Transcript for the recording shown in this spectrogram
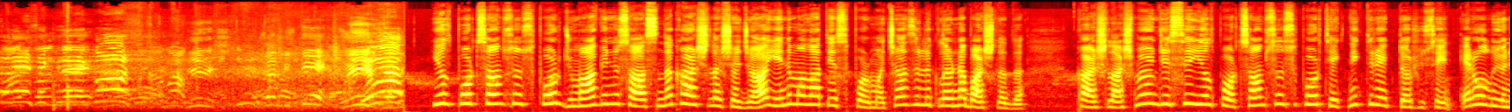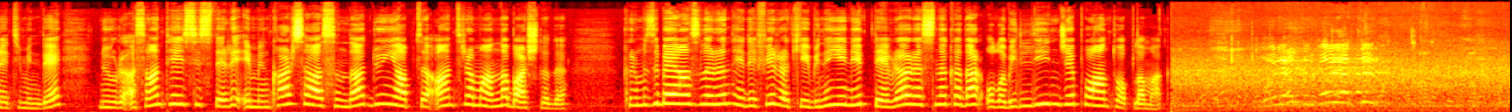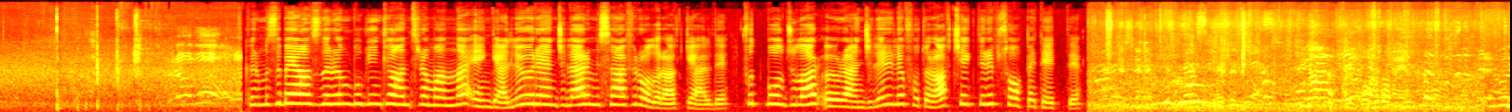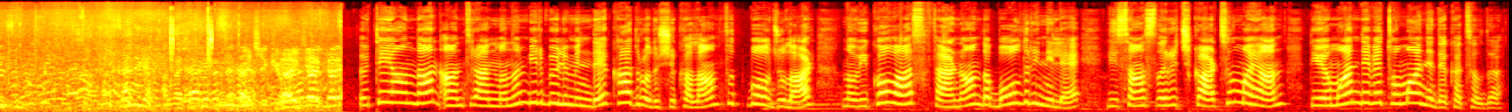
kaleye sektirerek gol. Bitti. Devam. Yılport Samsun Spor Cuma günü sahasında karşılaşacağı yeni Malatya Spor maçı hazırlıklarına başladı. Karşılaşma öncesi Yılport Samsun Spor Teknik Direktör Hüseyin Erol yönetiminde Nuri Asan tesisleri Emin Kar sahasında dün yaptığı antrenmanla başladı. Kırmızı beyazların hedefi rakibini yenip devre arasına kadar olabildiğince puan toplamak. Gol yaptır, gol yaptır. Kırmızı beyazların bugünkü antrenmanına engelli öğrenciler misafir olarak geldi. Futbolcular öğrenciler ile fotoğraf çektirip sohbet etti. Öte yandan antrenmanın bir bölümünde kadro dışı kalan futbolcular Novikovas, Fernando Boldrin ile lisansları çıkartılmayan Diomande ve Tomane de katıldı.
